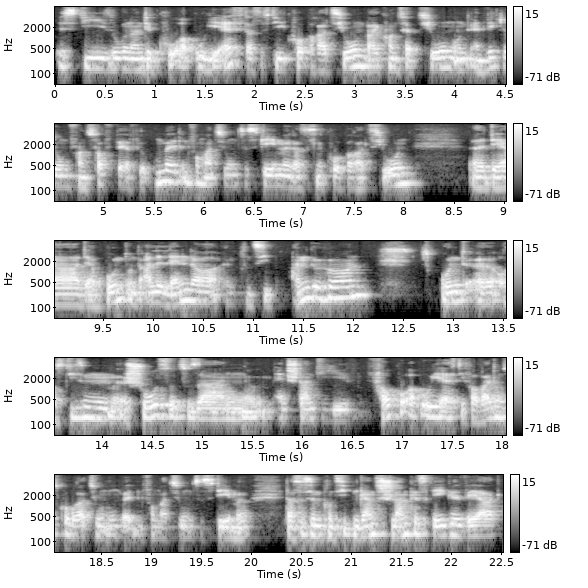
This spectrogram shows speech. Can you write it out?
ist die sogenannte Coop UIS, das ist die Kooperation bei Konzeption und Entwicklung von Software für Umweltinformationssysteme. Das ist eine Kooperation, äh, der der Bund und alle Länder im Prinzip angehören. Und äh, aus diesem Schoß sozusagen entstand die VCOOP UIS, die Verwaltungskooperation Umweltinformationssysteme. Das ist im Prinzip ein ganz schlankes Regelwerk,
